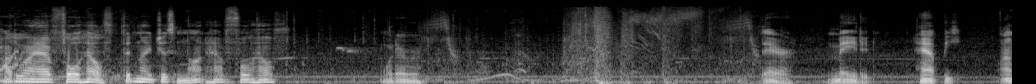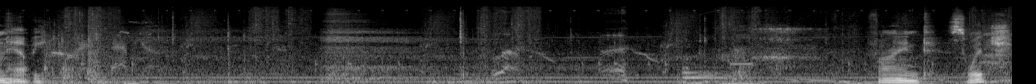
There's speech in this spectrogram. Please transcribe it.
How do I have full health? Didn't I just not have full health? Whatever. There. Made it. Happy? I'm happy. Find switch.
